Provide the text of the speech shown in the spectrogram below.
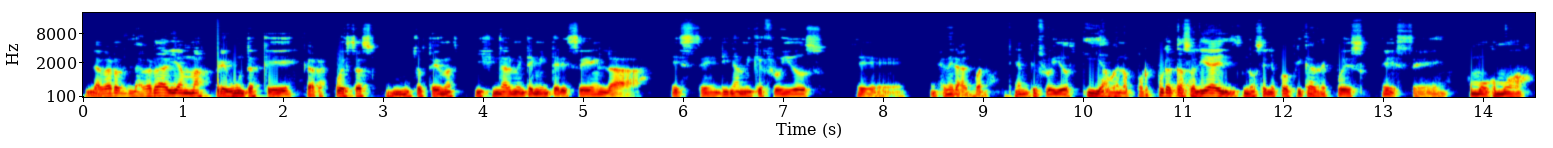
la, la verdad había más preguntas que, respuestas en muchos temas y finalmente me interesé en la este, dinámica de fluidos eh, en general, bueno, dinámica de fluidos. Y ya bueno, por pura casualidad, y no se le puede explicar después este, cómo, cómo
